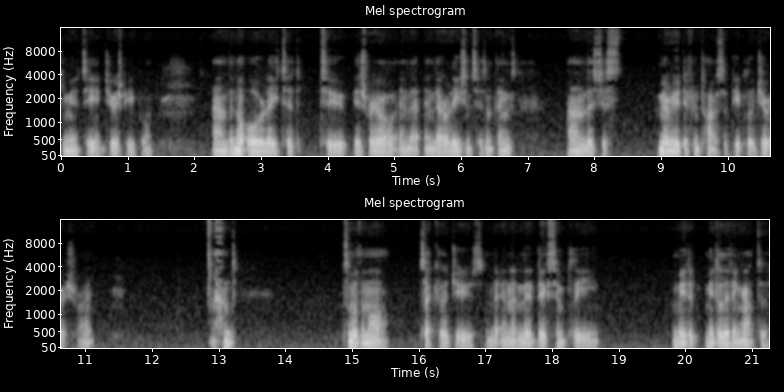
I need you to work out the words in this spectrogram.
community, Jewish people, and they're not all related to Israel in their in their allegiances and things. And there's just myriad different types of people who are Jewish, right? And some of them are secular Jews, and, they, and they, they've simply made a made a living out of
